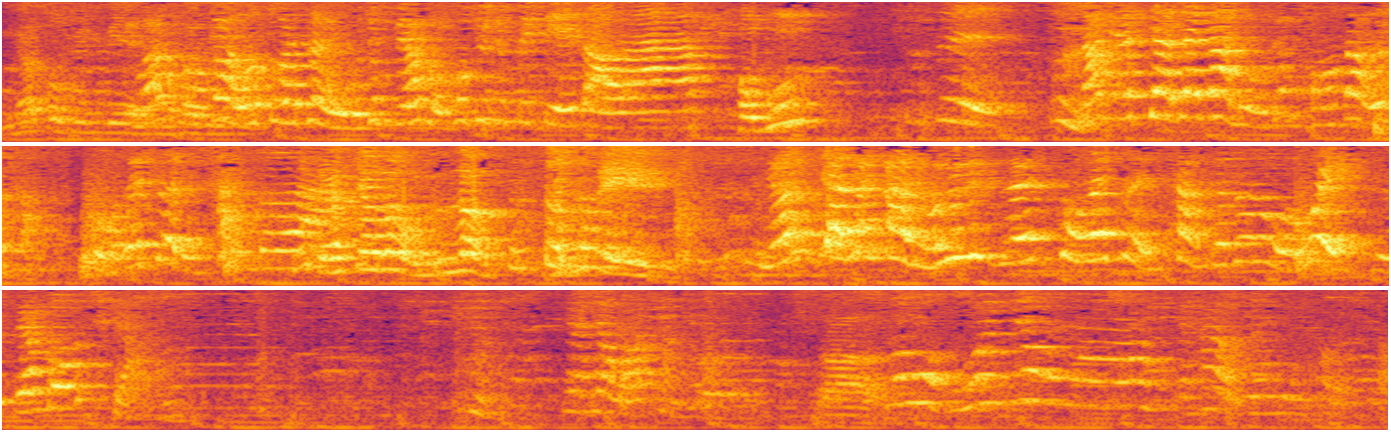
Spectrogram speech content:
你要坐边边。我要怎么办？我都坐在这里，我就不要走过去就被跌倒啦。好不？是不是？是。然后你要架在那里，我就从头到尾就躺躲在这里唱歌啊。你要架在我身上，对。你要架在那里，我就一直在坐在这里唱歌，这是我的位置，不要跟我抢。嗯，现在叫我要唱歌。啊。那我不会用哦，你还有任务特效。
